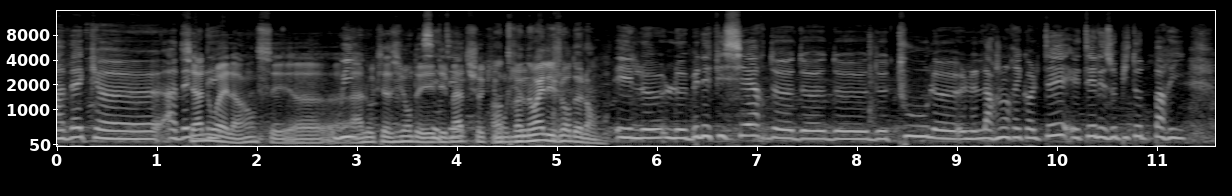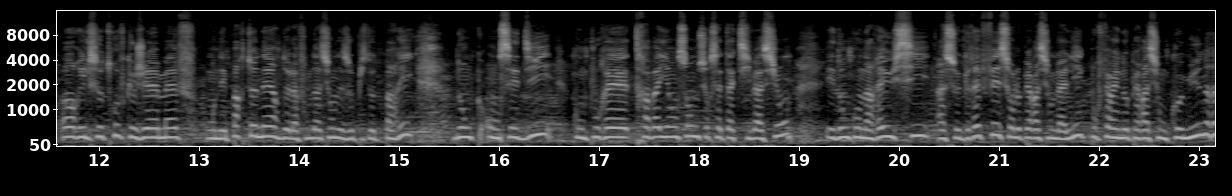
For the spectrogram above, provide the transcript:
avec. avec c'est à Noël, hein, c'est à l'occasion des, matchs qui Entre ont lieu. Noël et jour de l'an. Et le, bénéficiaire de, de, de, tout l'argent récolté était les hôpitaux de Paris. Or, il se trouve que GMF, on est partenaire de la Fondation des hôpitaux de Paris, donc on s'est dit qu'on pourrait travailler ensemble sur cette activation et donc on a réussi à se greffer sur l'opération de la Ligue pour faire une opération commune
